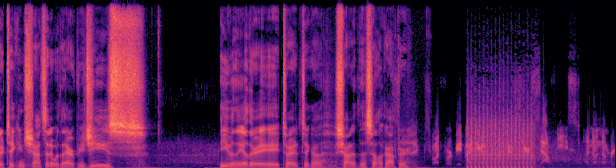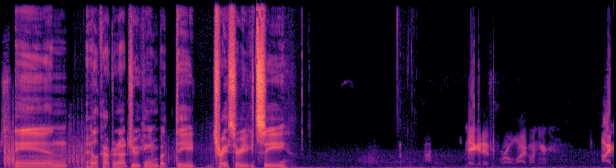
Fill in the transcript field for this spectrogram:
They're taking shots at it with the RPGs. Even the other AA tried to take a shot at this helicopter. Squad 4, be advised, you got contacts here southeast, unknown numbers. And helicopter not juking, but the tracer you can see. Negative, we're all live on here. I'm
